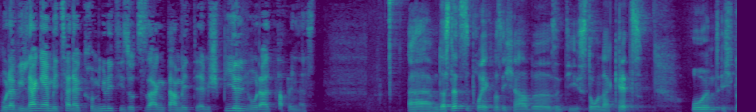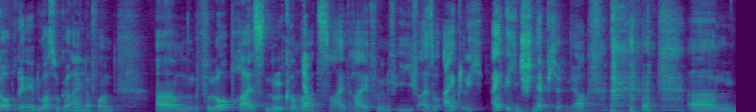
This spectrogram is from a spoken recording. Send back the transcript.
Oder wie lange er mit seiner Community sozusagen damit ähm, spielen oder tappeln lässt. Ähm, das letzte Projekt, was ich habe, sind die Stoner Cats. Und ich glaube, René, du hast sogar mhm. einen davon. Ähm, Floorpreis 0,235 ja. ETH, also eigentlich, eigentlich ein Schnäppchen, ja. ähm,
